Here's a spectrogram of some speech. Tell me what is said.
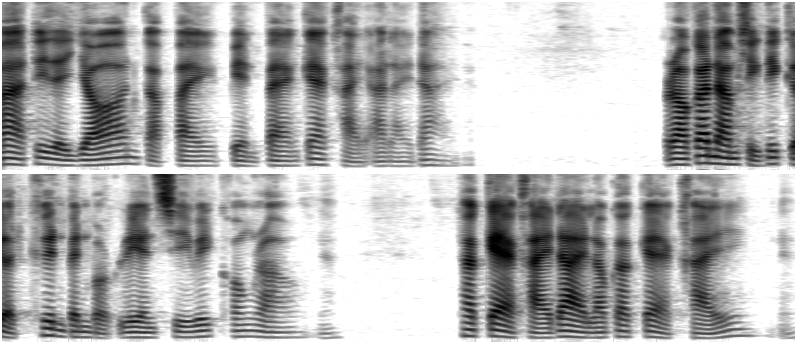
มารถที่จะย้อนกลับไปเปลี่ยนแปลงแก้ไขอะไรได้นะเราก็นำสิ่งที่เกิดขึ้นเป็นบทเรียนชีวิตของเรานะถ้าแก้ไขได้เราก็แก้ไขนะ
